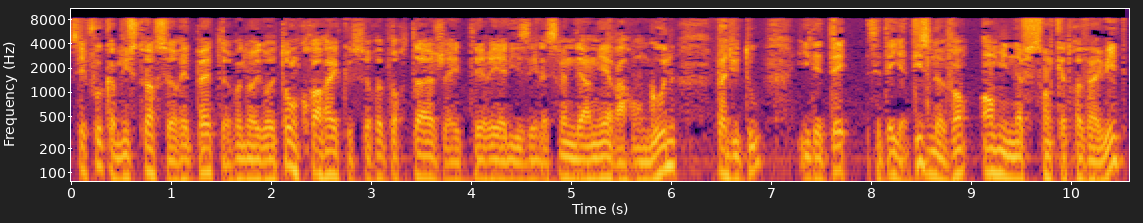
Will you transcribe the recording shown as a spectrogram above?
C'est fou comme l'histoire se répète, Renaud et Breton. On croirait que ce reportage a été réalisé la semaine dernière à Rangoon. Pas du tout. Il était, c'était il y a 19 ans, en 1988,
